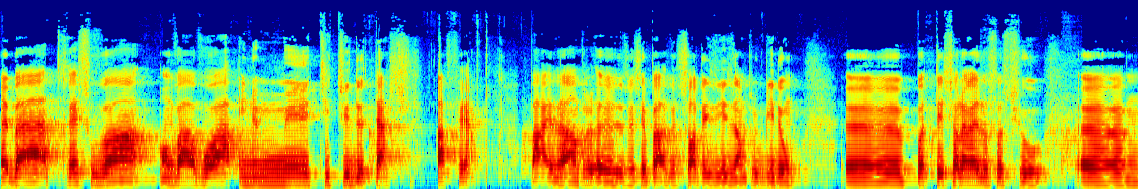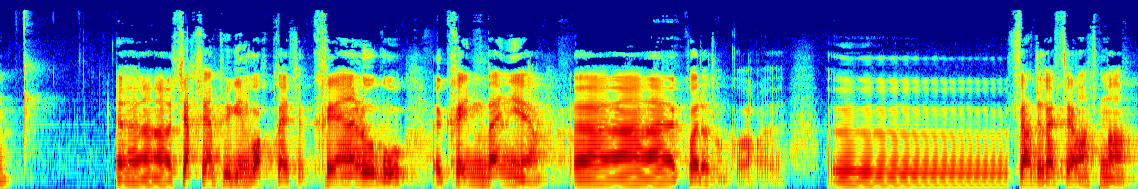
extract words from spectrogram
eh ben, très souvent, on va avoir une multitude de tâches à faire. Par exemple, euh, je sais pas, je sors des exemples bidons. Euh, sur les réseaux sociaux, euh, euh, chercher un plugin WordPress, créer un logo, créer une bannière, quoi d'autre encore Faire du référencement.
